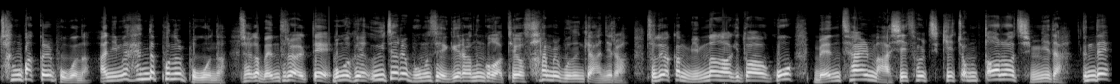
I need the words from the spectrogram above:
창밖을 보거나 아니면 핸드폰을 보거나 제가 멘트를 할 때 뭔가 그냥 의자를 보면서 얘기를 하는 것 같아요. 사람을 보는 게 아니라. 저도 약간 민망하기도 하고 멘트할 맛이 솔직히 좀 떨어집니다 아니다. 근데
